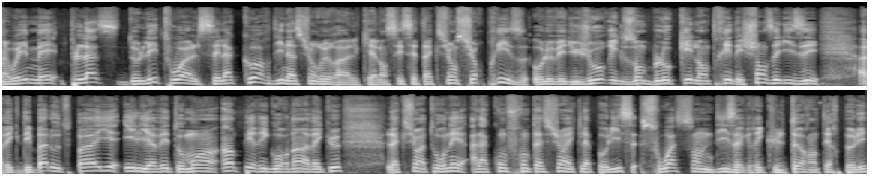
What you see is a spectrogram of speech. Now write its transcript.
Ah oui, mais place de l'Étoile, c'est la coordination rurale qui a lancé cette action surprise au lever du jour. Ils ont bloqué l'entrée des Champs-Élysées avec des ballots de paille. Il y avait au moins un périgourdin avec eux. L'action a tourné à la confrontation avec la police. 70 agriculteurs interpellés.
